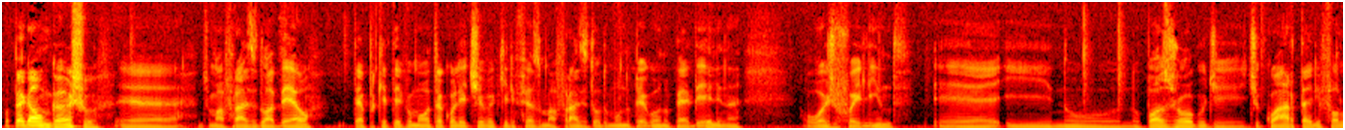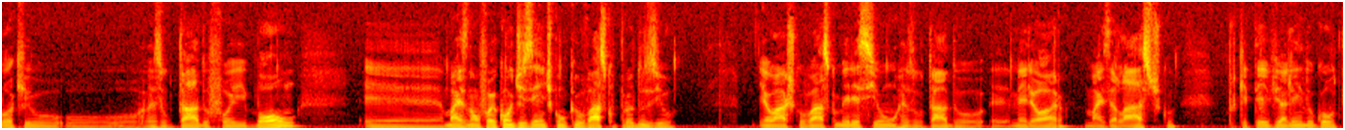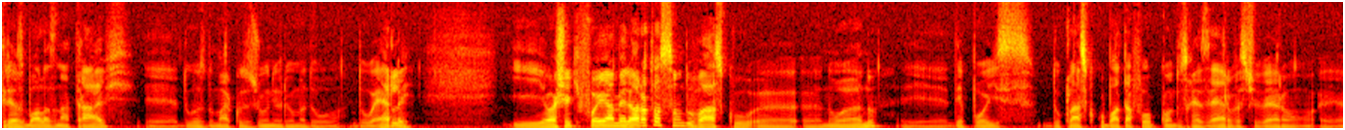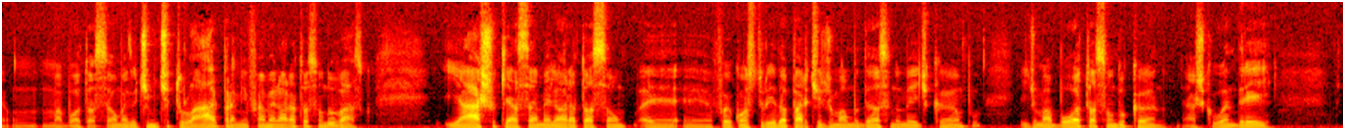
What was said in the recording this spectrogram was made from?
Vou pegar um gancho é, de uma frase do Abel até porque teve uma outra coletiva que ele fez uma frase e todo mundo pegou no pé dele, né? Hoje foi lindo. É, e no, no pós-jogo de, de quarta ele falou que o, o, resultado foi bom, é, mas não foi condizente com o que o Vasco produziu. Eu acho que o Vasco merecia um resultado é, melhor, mais elástico, porque teve além do gol três bolas na trave, é, duas do Marcos Júnior e uma do, do Erley. E eu achei que foi a melhor atuação do Vasco uh, uh, no ano, depois do clássico com o Botafogo, quando os reservas tiveram uh, um, uma boa atuação, mas o time titular, para mim, foi a melhor atuação do Vasco. E acho que essa melhor atuação foi construída a partir de uma mudança no meio de campo e de uma boa atuação do Cano. Acho que o Andrei,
